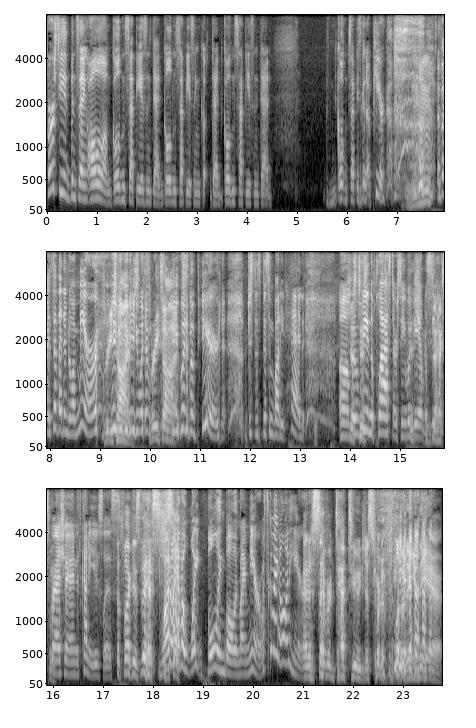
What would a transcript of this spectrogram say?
First, he had been saying all along, Guldensuppe isn't dead. Guldensuppe isn't go- dead. Guldensuppe isn't dead. Guldensuppe's gonna appear. if I said that into a mirror, Mm-hmm. Three times. he would have, Three times. He would have appeared, just his disembodied head. Um, but it would be in the plaster, so you wouldn't be able to see the expression. It's kind of useless. What the fuck is this? Why do I have a white bowling ball in my mirror? What's going on here? and a severed tattoo just sort of floating in the air?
